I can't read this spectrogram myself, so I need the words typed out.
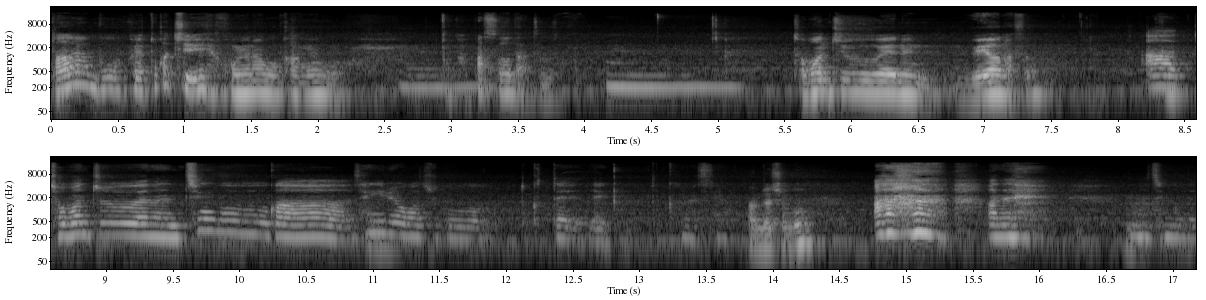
나뭐 그냥 똑같이 공연하고 강의하고 바빴어 나도. 음, 저번 주에는 왜 안 왔어? 아 저번 주에는 친구가 생일이어가지고 그때 네 그랬어요. 남자친구? 아, 네. 음. 친구들.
